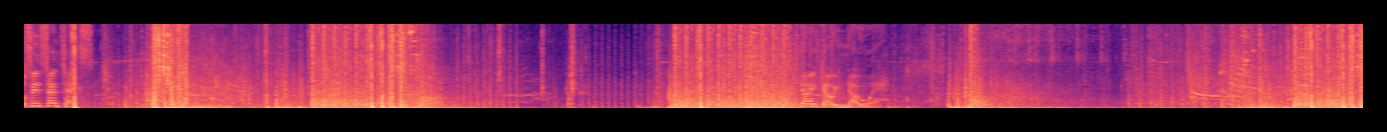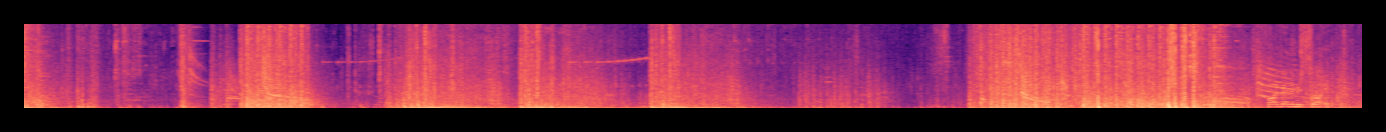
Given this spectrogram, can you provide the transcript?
Toss in Semtex. They ain't going nowhere. enemy sight.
